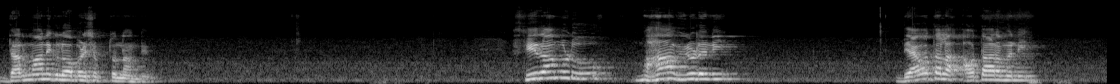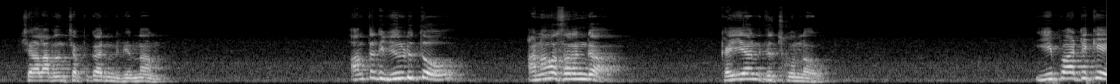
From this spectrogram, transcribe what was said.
ధర్మానికి లోబడి చెప్తున్నాను నేను. శ్రీరాముడు మహావీరుడని దేవతల అవతారమని చాలామంది చెప్పగా నేను విన్నాను. అంతటి వీరుడితో అనవసరంగా కయ్యాన్ని తెచ్చుకున్నావు. ఈ పాటికే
